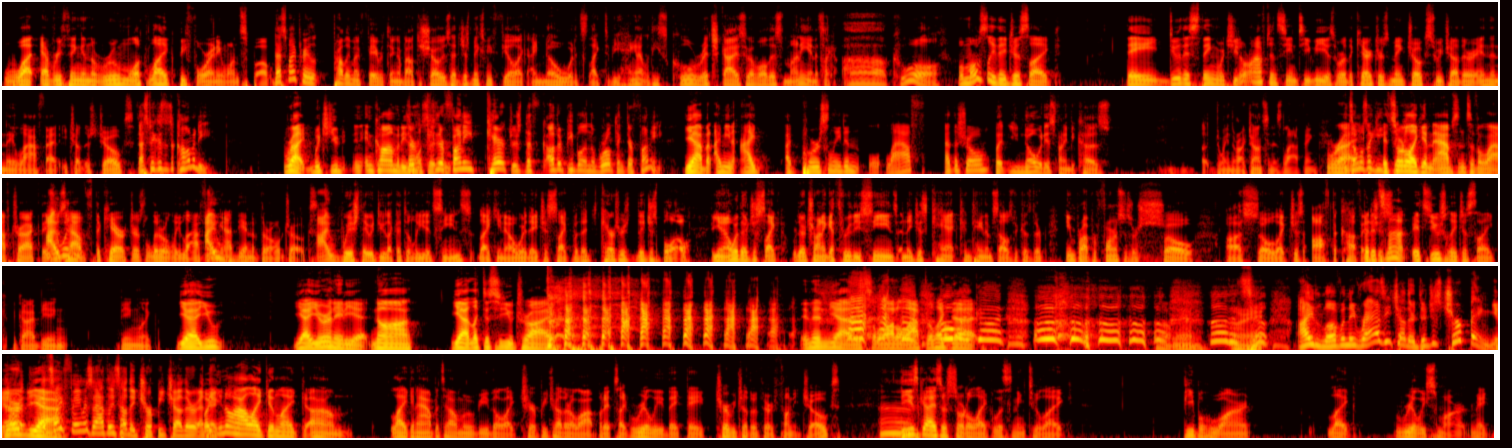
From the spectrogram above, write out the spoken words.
what everything in the room looked like before anyone spoke. That's my pra- probably my favorite thing about the show is that it just makes me feel like I know what it's like to be hanging out with these cool rich guys who have all this money, and it's like, oh, cool. Well, mostly they just like they do this thing which you don't often see in TV is where the characters make jokes to each other and then they laugh at each other's jokes. That's because it's a comedy. Right, which you in, in comedies They're they're funny characters that other people in the world think they're funny, Yeah, but I mean, I I personally didn't laugh at the show. but you know it is funny because uh, Dwayne the Rock Johnson is laughing. Right. It's almost like he. it's sort of like an absence of a laugh track. They I just wouldn't- have the characters literally laughing I- at the end of their own jokes. I wish they would do like a deleted scenes, like you know, where they just like where the characters they just blow, you know, where they're just like where they're trying to get through these scenes and they just can't contain themselves because their improv performances are so, uh, so like just off the cuff. but it's just, not. It's usually just like a guy being, being like, "Yeah, you, yeah, you're an idiot." Nah, yeah, I'd like to see you try. and then yeah, it's a lot of laughter like oh that. my god! Oh man. Oh, that's right. so, I love when they razz each other. They're just chirping. You know, They're- yeah. It's like famous athletes how they chirp each other and But you know how like in like um like an Apatow movie they'll like chirp each other a lot, but it's like really they they chirp each other with very funny jokes. Uh, These guys are sort of like listening to like people who aren't like really smart make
